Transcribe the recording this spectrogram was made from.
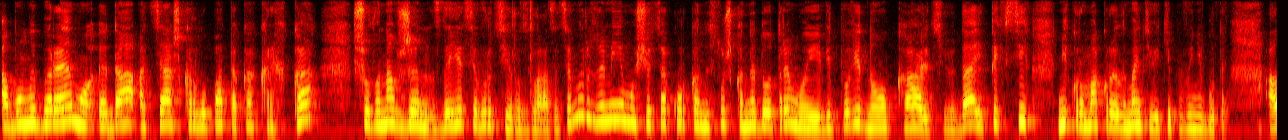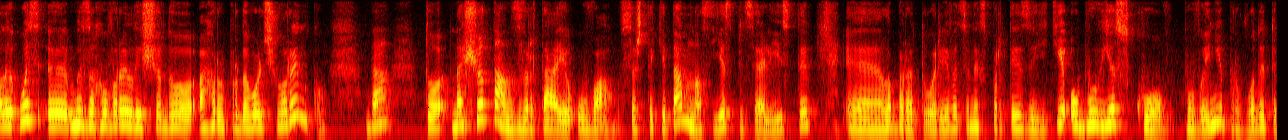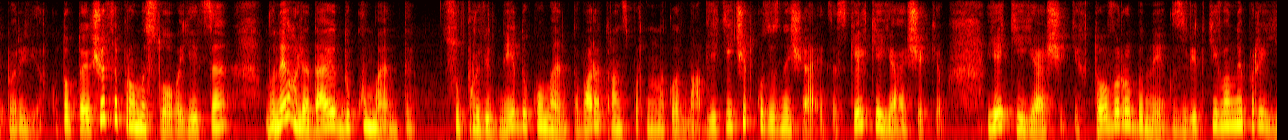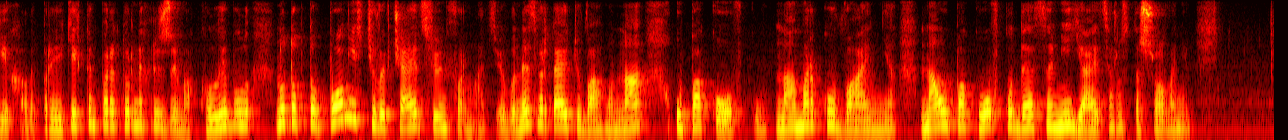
Або ми беремо, е, да, а ця шкарлупа така крихка, що вона вже, здається, в руці розлазиться. Ми розуміємо, що ця курка-несушка недоотримує відповідного кальцію да, і тих всіх мікро-макроелементів, які повинні бути. Але ось ми заговорили щодо агропродовольчого ринку. Да, то на що там звертає увагу? Все ж таки, там у нас є спеціалісти, е, лабораторії експертизи, які обов'язково повинні проводити перевірку. Тобто, якщо це промислове яйце, вони оглядають документи. Супровідний документ, товаротранспортна накладна, в якій чітко зазначається, скільки ящиків, які ящики, хто виробник, звідки вони приїхали, при яких температурних режимах, коли було. Ну тобто повністю вивчають всю інформацію. Вони звертають увагу на упаковку, на маркування, на упаковку, де самі яйця розташовані.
